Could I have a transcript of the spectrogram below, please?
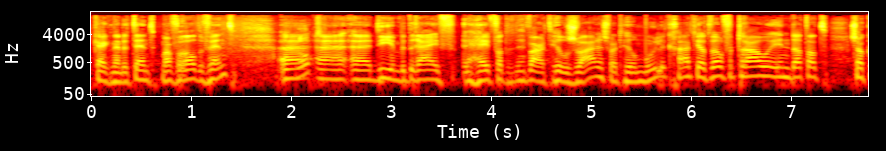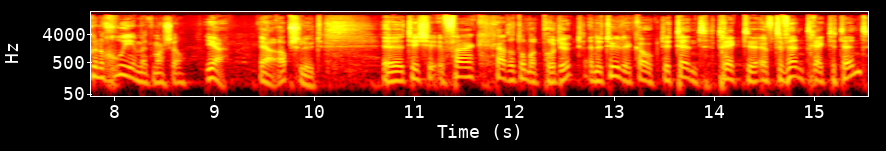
kijk naar de tent, maar vooral de vent. Klopt. die een bedrijf heeft wat het, waar het heel zwaar is, waar het heel moeilijk gaat. Je had wel vertrouwen in dat dat zou kunnen groeien met Marcel. Ja, ja, absoluut. Uh, het is, vaak gaat het om het product. En natuurlijk ook de tent trekt de, of de vent trekt de tent.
